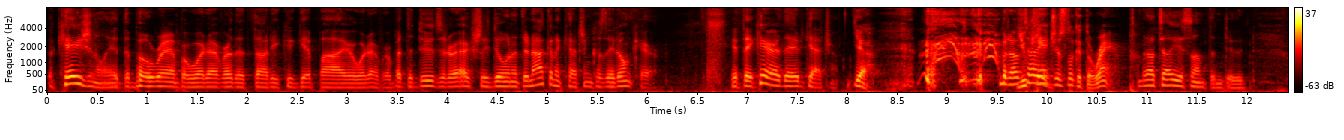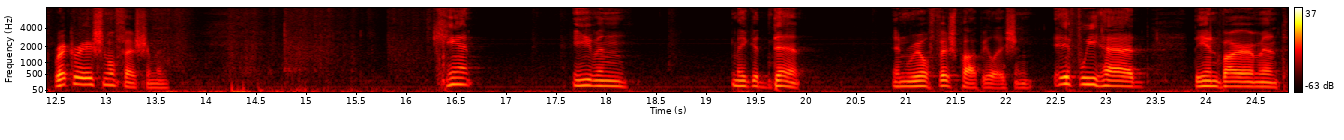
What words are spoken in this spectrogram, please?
occasionally at the boat ramp or whatever that thought he could get by or whatever, but the dudes that are actually doing it, they're not going to catch him because they don't care. If they cared, they'd catch him. Yeah, But I'll you tell can't you, just look at the ramp. But I'll tell you something, dude. Recreational fishermen can't even make a dent in real fish population if we had the environment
